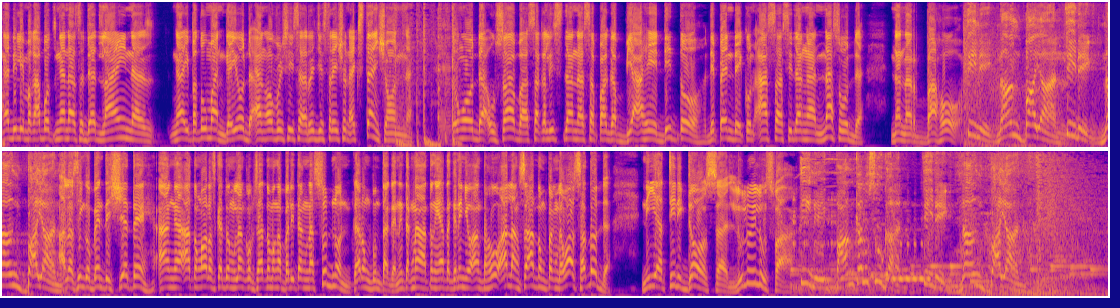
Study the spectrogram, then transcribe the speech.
nga dili makaabot nga na sa deadline na nga ipatuman gayod ang overseas registration extension tungod uh, usab uh, sa kalisdan na sa pagbiyahe didto depende kung asa sila nga nasod na narbaho. Tinig ng bayan. Tinig ng bayan. Alas 5.27 ang uh, atong oras kadong langkob sa atong mga balitang nasudnon karong buntagan. Ningtak na atong ihatag ninyo ang taho alang sa atong panglawas sa tod. Niya Tinig Dos, Luloy Lusfa. Tinig pangkalusugan. Tinig ng bayan.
